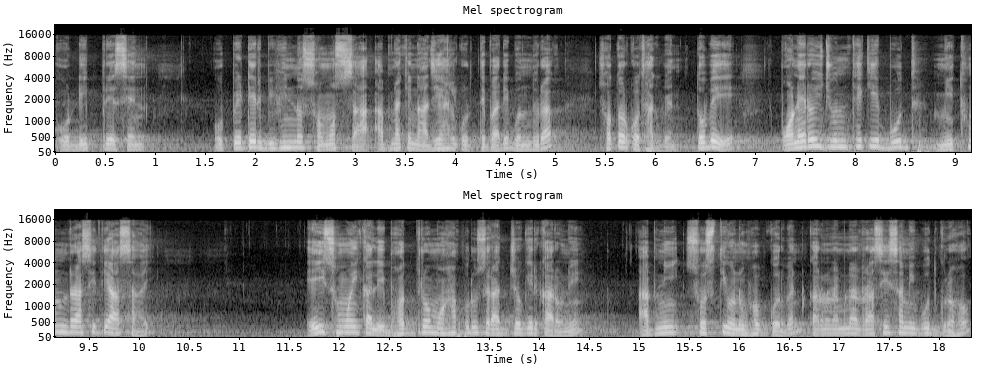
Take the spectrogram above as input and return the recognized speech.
ও ডিপ্রেশন ও পেটের বিভিন্ন সমস্যা আপনাকে নাজেহাল করতে পারে, বন্ধুরা। সতর্ক থাকবেন। তবে পনেরোই জুন থেকে বুধ মিথুন রাশিতে আসায় এই সময়কালে ভদ্র মহাপুরুষ রাজযোগের কারণে আপনি স্বস্তি অনুভব করবেন। কারণ আপনার রাশি স্বামী বুধ গ্রহ,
